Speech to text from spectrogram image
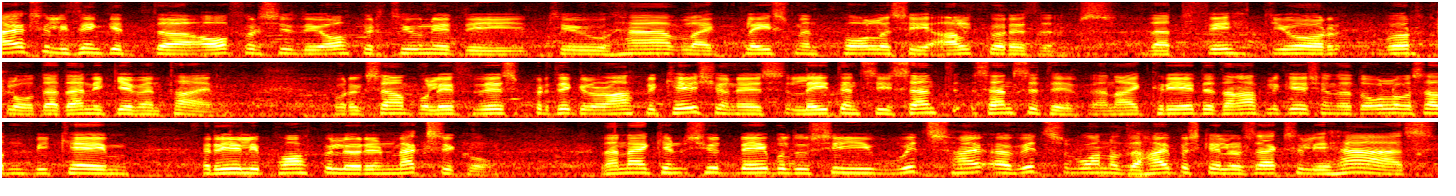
I actually think it uh, offers you the opportunity to have like placement policy algorithms that fit your workload at any given time. For example, if this particular application is latency sensitive and I created an application that all of a sudden became really popular in Mexico, then I can, should be able to see which, uh, which one of the hyperscalers actually has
